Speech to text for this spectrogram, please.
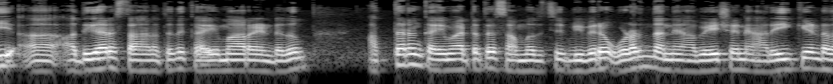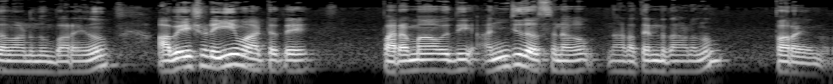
ഈ അധികാര സ്ഥാനത്തിന് കൈമാറേണ്ടതും അത്തരം കൈമാറ്റത്തെ സംബന്ധിച്ച് വിവരം ഉടൻ തന്നെ അപേക്ഷനെ അറിയിക്കേണ്ടതുമാണെന്നും പറയുന്നു. അപേക്ഷയുടെ ഈ മാറ്റത്തെ പരമാവധി അഞ്ച് ദിവസത്തിനകം നടത്തേണ്ടതാണെന്നും പറയുന്നു.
